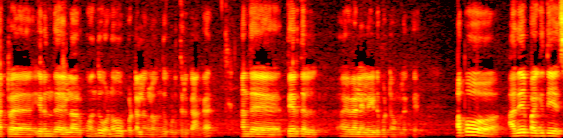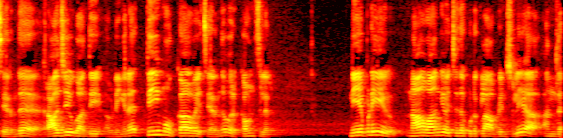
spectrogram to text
மற்ற இருந்த எல்லாருக்கும் வந்து உணவு பொட்டலங்களை வந்து கொடுத்துருக்காங்க. அந்த தேர்தல் வேலையில் ஈடுபட்டவங்களுக்கு. அப்போது அதே பகுதியை சேர்ந்த ராஜீவ் காந்தி அப்படிங்கிற திமுகவை சேர்ந்த ஒரு கவுன்சிலர் நீ எப்படி நான் வாங்கி வச்சதை கொடுக்கலாம் அப்படின்னு சொல்லி அந்த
